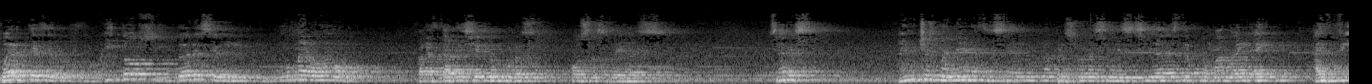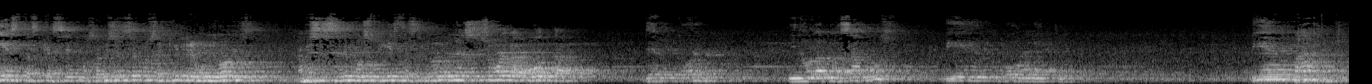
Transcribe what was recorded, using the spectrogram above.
fuertes, de los rojitos, y tú eres el número uno para estar diciendo puras cosas feas. ¿Sabes? Hay muchas maneras de ser una persona sin necesidad de estar tomando. Hay, fiestas que hacemos. A veces hacemos aquí reuniones, a veces hacemos fiestas no hay una sola gota de alcohol. Y no la pasamos bien bonito. Bien padre.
